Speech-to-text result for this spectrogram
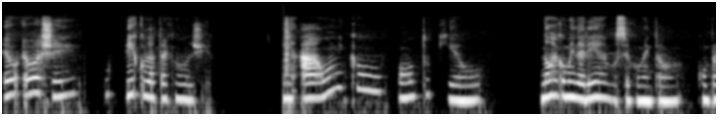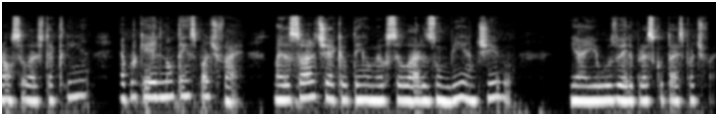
Eu, eu achei o pico da tecnologia. A único ponto que eu não recomendaria você um, comprar um celular de teclinha é porque ele não tem Spotify. Mas a sorte é que eu tenho o meu celular zumbi antigo e aí eu uso ele para escutar Spotify.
